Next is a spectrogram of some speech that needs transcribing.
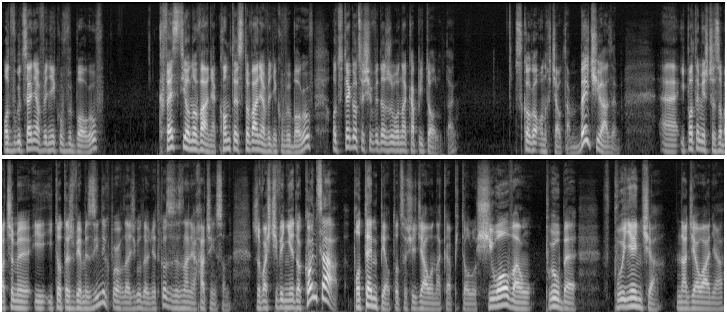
odwrócenia wyników wyborów, kwestionowania, kontestowania wyników wyborów od tego, co się wydarzyło na Kapitolu, tak? Skoro on chciał tam być razem I potem jeszcze zobaczymy, i, i, to też wiemy z innych prawda, źródeł, nie tylko z zeznania Hutchinson, że właściwie nie do końca potępiał to, co się działo na Kapitolu, siłową próbę wpłynięcia na działania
